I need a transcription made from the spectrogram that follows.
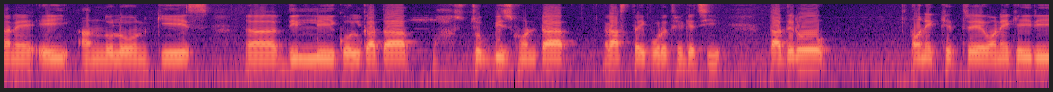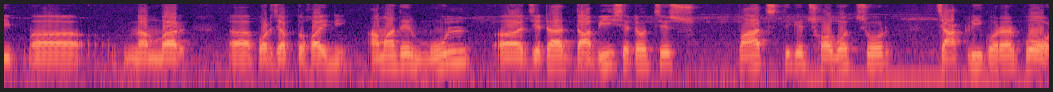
মানে এই আন্দোলন, কেস দিল্লি, কলকাতা, চব্বিশ ঘণ্টা রাস্তায় পড়ে থেকেছি। তাদেরও অনেক ক্ষেত্রে অনেকেরই নাম্বার পর্যাপ্ত হয়নি। আমাদের মূল যেটা দাবি সেটা হচ্ছে পাঁচ থেকে ছ বছর চাকরি করার পর,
